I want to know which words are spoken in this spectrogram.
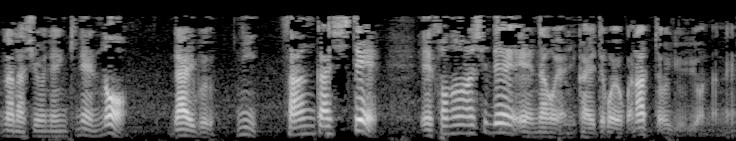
ー、7周年記念のライブに参加して、えその足で、え名古屋に帰ってこようかなというようなね、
